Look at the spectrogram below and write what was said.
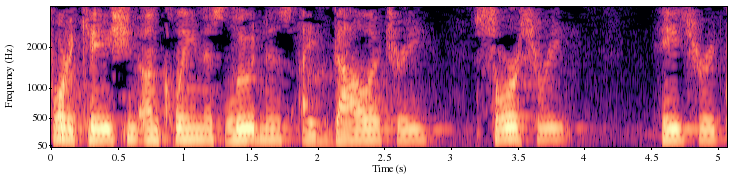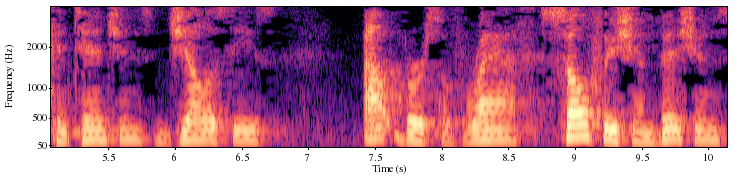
fornication, uncleanness, lewdness, idolatry, sorcery, hatred, contentions, jealousies, outbursts of wrath, selfish ambitions,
